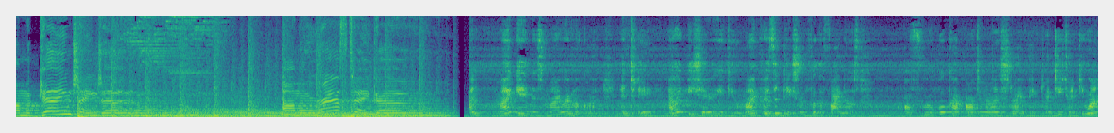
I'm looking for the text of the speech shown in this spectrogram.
I'm a game changer. I'm a risk taker. My name is Myra McCon, and today I will be sharing with you my presentation for the finals of RoboCup Autonomous Driving 2021.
